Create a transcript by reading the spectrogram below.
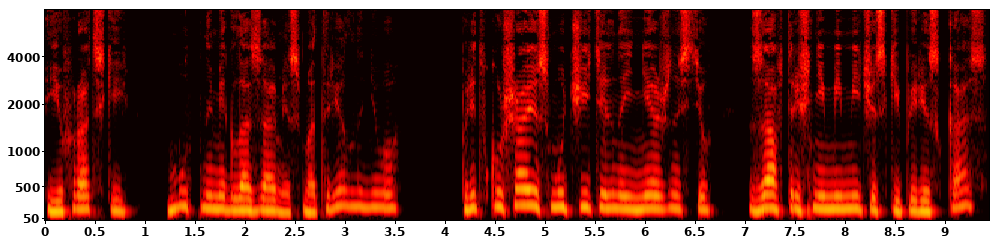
Ефратский мутными глазами смотрел на него, предвкушая с мучительной нежностью завтрашний мимический пересказ,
